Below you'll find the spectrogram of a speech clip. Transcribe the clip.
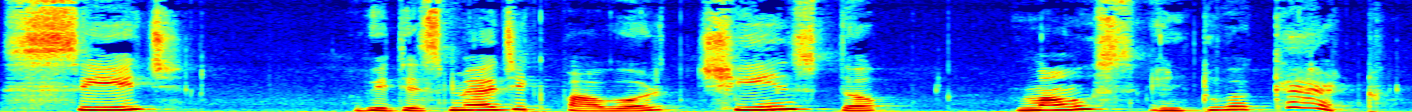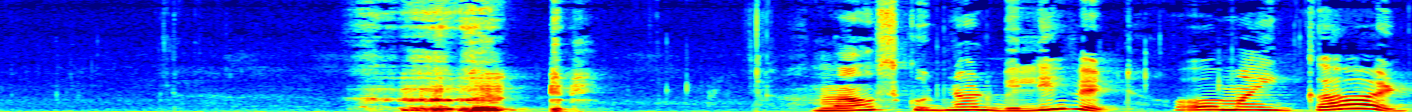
Sage, with his magic power, changed the mouse into a cat. mouse could not believe it. Oh my god!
